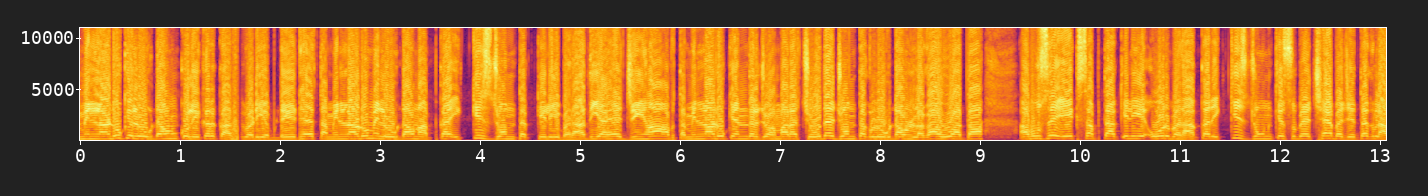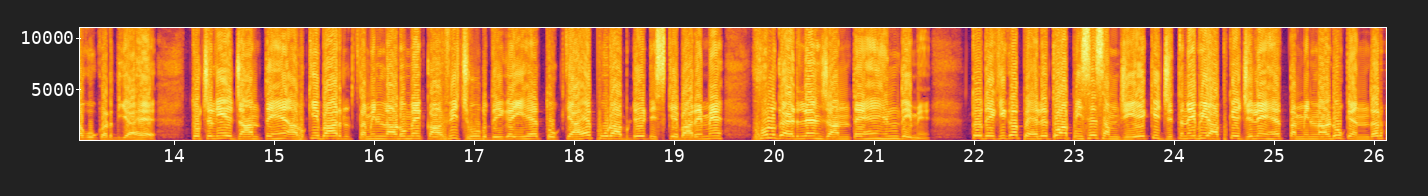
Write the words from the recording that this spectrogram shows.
तमिलनाडु के लॉकडाउन को लेकर काफ़ी बड़ी अपडेट है। तमिलनाडु में लॉकडाउन आपका 21 जून तक के लिए बढ़ा दिया है। जी हाँ, अब तमिलनाडु के अंदर जो हमारा 14 जून तक लॉकडाउन लगा हुआ था, अब उसे एक सप्ताह के लिए और बढ़ाकर 21 जून के सुबह छह बजे तक लागू कर दिया है। तो चलिए जानते हैं, अब की बार तमिलनाडु में काफ़ी छूट दी गई है। तो क्या है पूरा अपडेट इसके बारे में? फुल गाइडलाइंस जानते हैं हिंदी में। तो देखिएगा, पहले तो आप इसे समझिए कि जितने भी आपके ज़िले हैं तमिलनाडु के अंदर,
